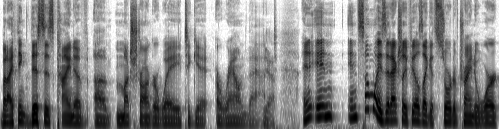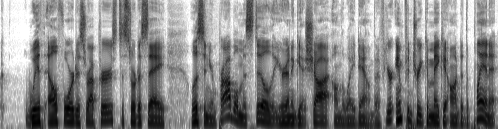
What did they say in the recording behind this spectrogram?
but I think this is kind of a much stronger way to get around that. Yeah. And in in some ways, it actually feels like it's sort of trying to work with L4 disruptors to sort of say, listen, your problem is still that you're going to get shot on the way down. But if your infantry can make it onto the planet,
